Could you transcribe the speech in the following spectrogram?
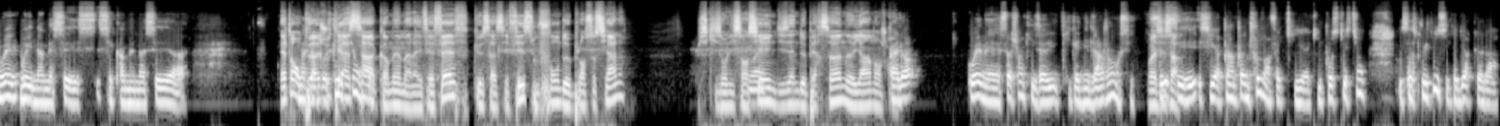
Oui, oui, non, mais c'est c'est quand même assez. euh, attends, on Moi, peut ajouter à ça quoi. quand même à la FFF que ça s'est fait sous fond de plan social, puisqu'ils ont licencié Ouais. une dizaine de personnes il y a un an, je crois. Alors, oui, mais sachant qu'ils avaient- qu'ils gagnaient de l'argent aussi. Ouais, c'est ça. S'il y a plein, plein de choses en fait qui, qui posent question. Et c'est ce que je dis, c'est-à-dire que là,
